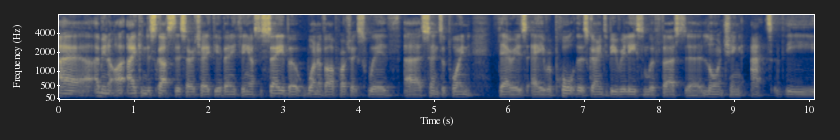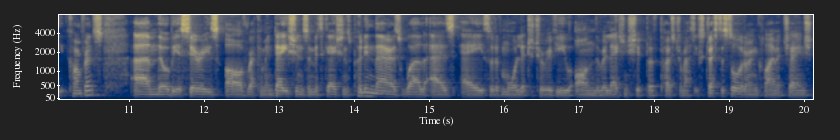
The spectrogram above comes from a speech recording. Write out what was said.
uh, I mean, I, I, can discuss this, Araceli, if you have anything else to say, but one of our projects with uh, Centrepoint there is a report that's going to be released, and we're first uh, launching at the conference. Um, there will be a series of recommendations and mitigations put in there, as well as a sort of more literature review on the relationship of post traumatic stress disorder and climate change.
